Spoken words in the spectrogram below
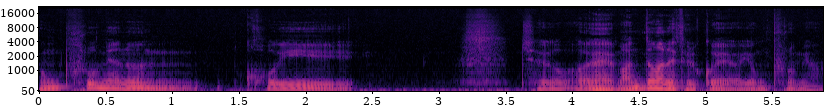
0%면은 거의 제가 예, 만등 안에 들 거예요. 0%면.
